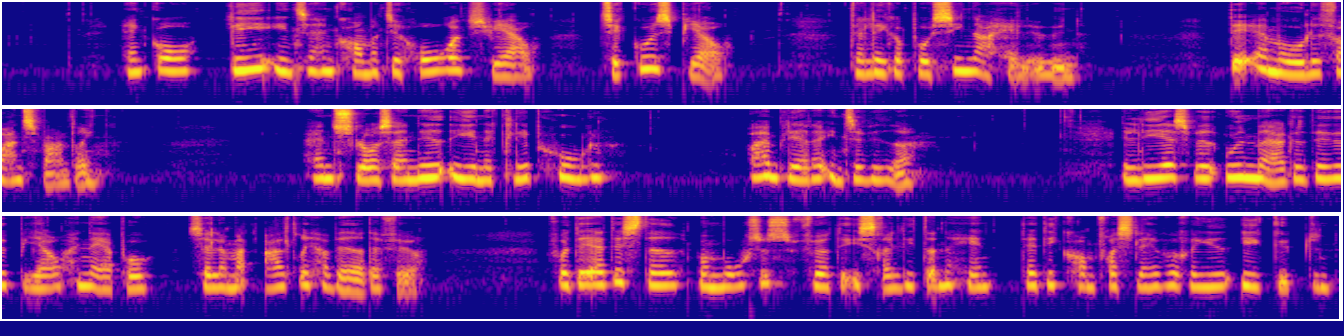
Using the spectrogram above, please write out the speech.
Han går lige indtil han kommer til Horebs bjerg, til Guds bjerg, der ligger på Sinai-halvøen. Det er målet for hans vandring. Han slår sig ned i en kliphule, og han bliver der indtil videre. Elias ved udmærket, hvilket bjerg han er på, selvom han aldrig har været der før. For det er det sted, hvor Moses førte israelitterne hen, da de kom fra slaveriet i Ægypten.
